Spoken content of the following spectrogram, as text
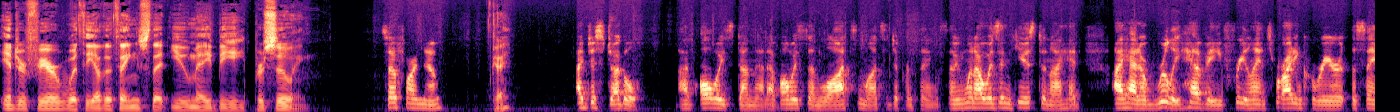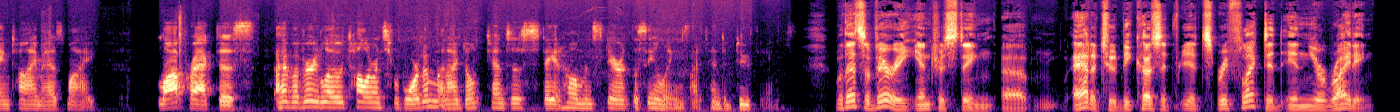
interfere with the other things that you may be pursuing? So far, no. Okay. I just juggle I've always done that. I've always done lots and lots of different things. I mean, when I was in Houston, I had I had a really heavy freelance writing career at the same time as my law practice. I have a very low tolerance for boredom, and I don't tend to stay at home and stare at the ceilings. I tend to do things. Well, that's a very interesting uh, attitude because it, it's reflected in your writing.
